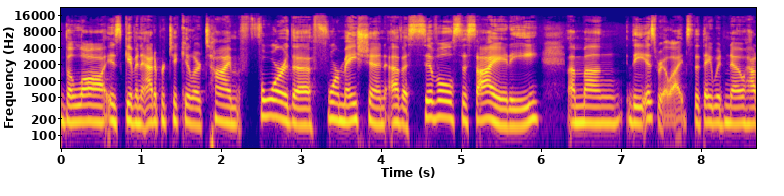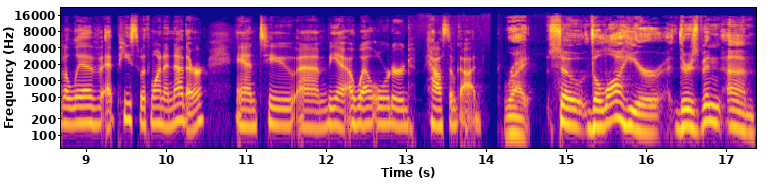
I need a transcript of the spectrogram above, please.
the law is given at a particular time for the formation of a civil society among the Israelites, that they would know how to live at peace with one another and to um, be a, a well ordered house of God. Right. So the law here, there's been um,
